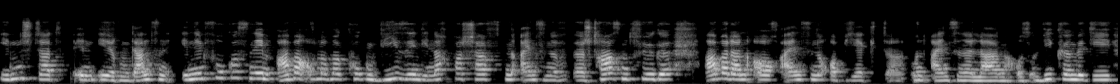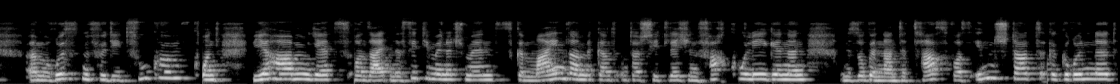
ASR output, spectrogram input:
Innenstadt in ihrem Ganzen in den Fokus nehmen, aber auch nochmal gucken, wie sehen die Nachbarschaften, einzelne äh, Straßenzüge, aber dann auch einzelne Objekte und einzelne Lagen aus und wie können wir die ähm, rüsten für die Zukunft. Und wir haben jetzt von Seiten des City Managements gemeinsam mit ganz unterschiedlichen Fachkolleginnen eine sogenannte Taskforce Innenstadt gegründet,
